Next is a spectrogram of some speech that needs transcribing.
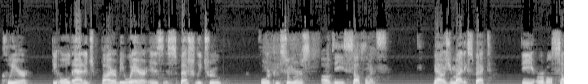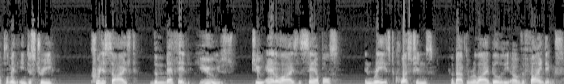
clear. The old adage, buyer beware, is especially true for consumers of these supplements. Now, as you might expect, the herbal supplement industry criticized the method used to analyze the samples and raised questions about the reliability of the findings.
